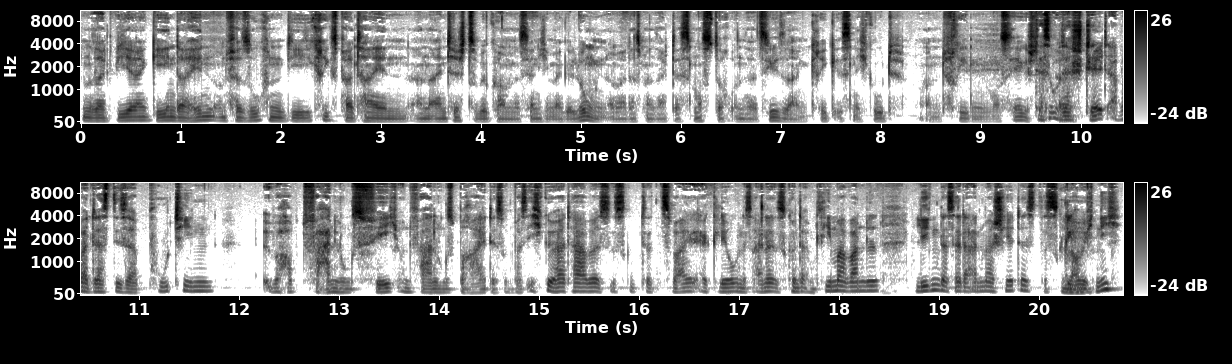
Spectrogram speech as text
Man sagt, wir gehen dahin und versuchen, die Kriegsparteien an einen Tisch zu bekommen. Ist ja nicht immer gelungen, aber dass man sagt, das muss doch unser Ziel sein. Krieg ist nicht gut und Frieden muss hergestellt werden. Das unterstellt aber, dass dieser Putin überhaupt verhandlungsfähig und verhandlungsbereit ist. Und was ich gehört habe, ist, es gibt da zwei Erklärungen. Das eine, es könnte am Klimawandel liegen, dass er da einmarschiert ist. Das glaube ich mhm. nicht.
